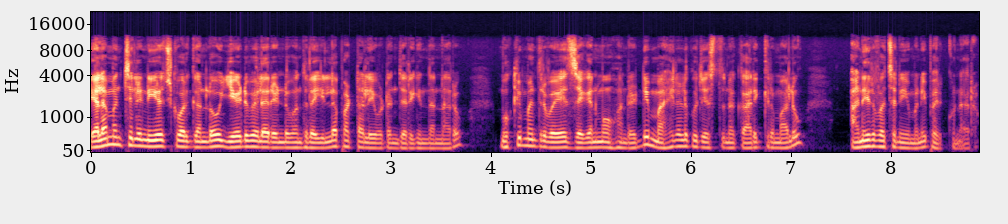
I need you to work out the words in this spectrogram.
యలమంచిలి నియోజకవర్గంలో ఏడు వేల రెండు వందల ఇళ్ళ పట్టాలు ఇవ్వడం జరిగిందన్నారు. ముఖ్యమంత్రి వైఎస్ జగన్మోహన్ రెడ్డి మహిళలకు చేస్తున్న కార్యక్రమాలు అనిర్వచనీయమని పేర్కొన్నారు.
